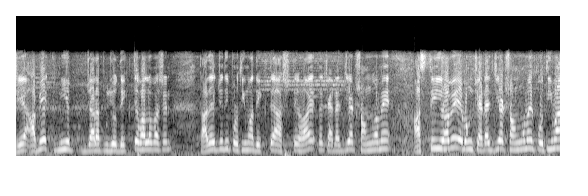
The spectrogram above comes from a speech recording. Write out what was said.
যে আবেগ নিয়ে যারা পুজো দেখতে ভালোবাসেন, তাদের যদি প্রতিমা দেখতে আসতে হয়, তো চ্যাটার্জি চ্যাটার্জিয়ার সঙ্গমে আসতেই হবে এবং চ্যাটার্জি আর সঙ্গমের প্রতিমা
